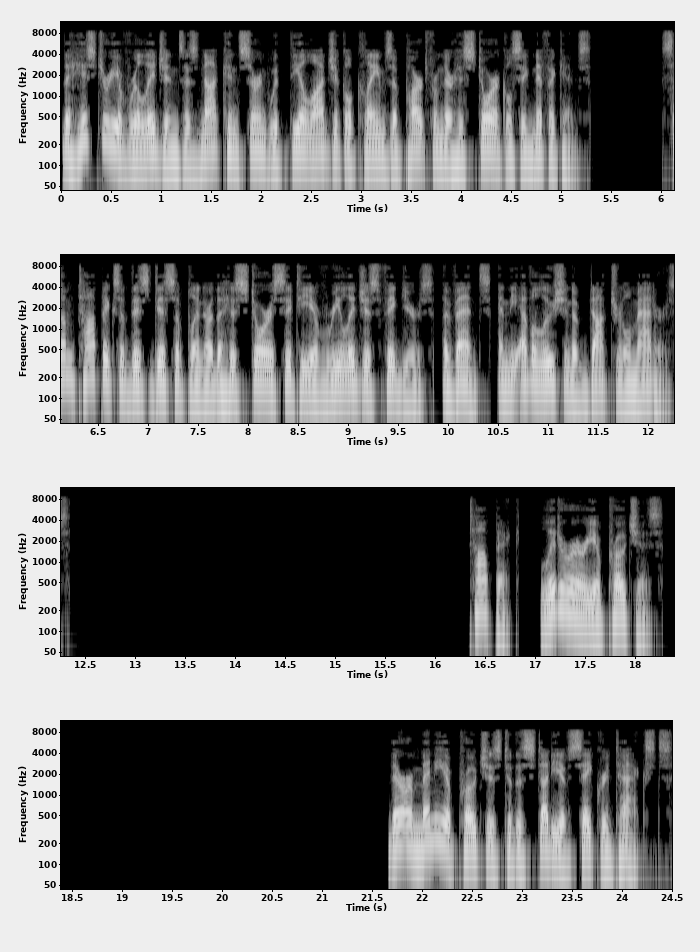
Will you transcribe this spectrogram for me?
The history of religions is not concerned with theological claims apart from their historical significance. Some topics of this discipline are the historicity of religious figures, events, and the evolution of doctrinal matters. Literary approaches There are many approaches to the study of sacred texts.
